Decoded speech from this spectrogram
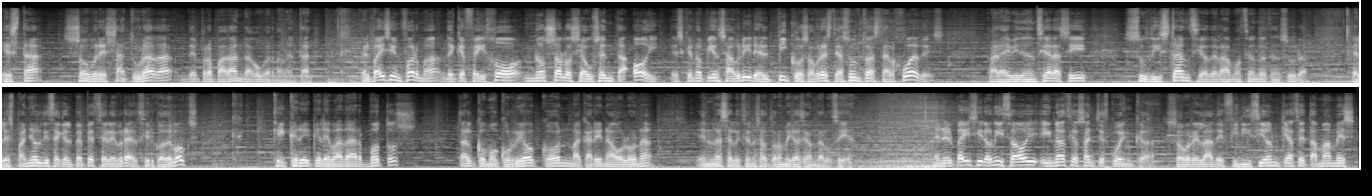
está sobresaturada de propaganda gubernamental. El país informa de que Feijó no solo se ausenta hoy, es que no piensa abrir el pico sobre este asunto hasta el jueves para evidenciar así su distancia de la moción de censura. El español dice que el PP celebra el circo de Vox, que cree que le va a dar votos, tal como ocurrió con Macarena Olona en las elecciones autonómicas de Andalucía. En el país ironiza hoy Ignacio Sánchez Cuenca sobre la definición que hace Tamames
